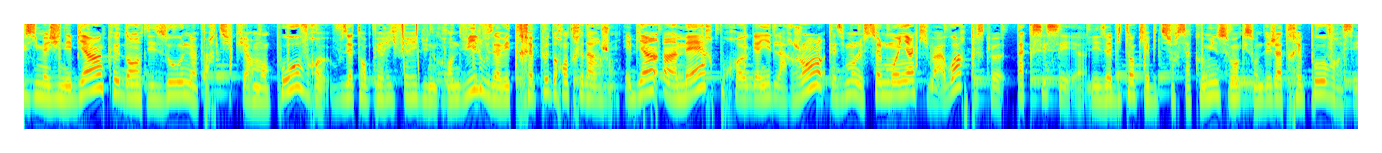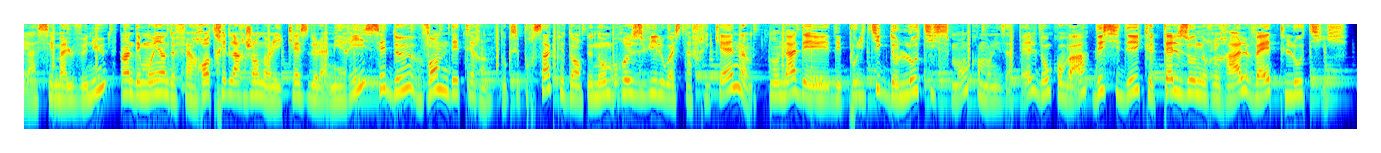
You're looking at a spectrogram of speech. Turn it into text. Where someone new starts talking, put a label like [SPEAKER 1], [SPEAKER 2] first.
[SPEAKER 1] Vous imaginez bien que dans des zones particulièrement pauvres, vous êtes en périphérie d'une grande ville, vous avez très peu de rentrée d'argent. Eh bien, un maire, pour euh, gagner de l'argent, quasiment le seul moyen qu'il va avoir, parce que taxer c'est euh, les habitants qui habitent sur sa commune, souvent qui sont déjà très pauvres, c'est assez malvenu. Un des moyens de faire rentrer de l'argent dans les caisses de la mairie, c'est de vendre des terrains. Donc c'est pour ça que dans de nombreuses villes ouest-africaines, on a des, des politiques de lotissement, comme on les appelle. Donc on va décider que telle zone rurale va être lotie.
